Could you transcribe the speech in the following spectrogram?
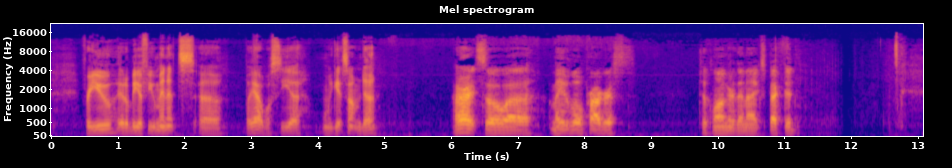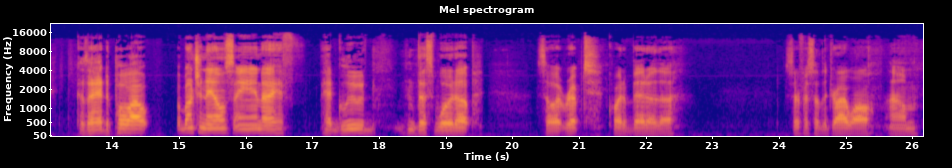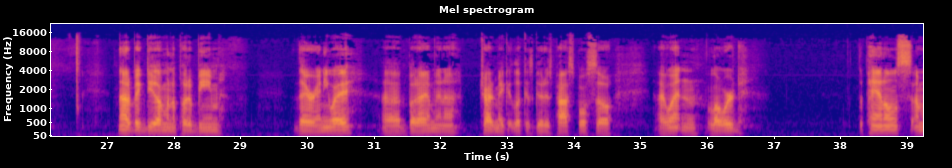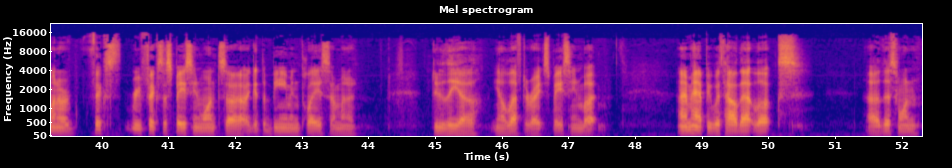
for you, it'll be a few minutes. Uh, but yeah, we'll see you when we get something done. All right, so uh, made a little progress. Took longer than I expected because I had to pull out a bunch of nails and I had glued this wood up so it ripped quite a bit of the surface of the drywall. Um, not a big deal. I'm going to put a beam there anyway, uh, but I am going to try to make it look as good as possible. So I went and lowered the panels. I'm to fix refix the spacing once uh, I get the beam in place. I'm to do the uh, you know left to right spacing, but I'm happy with how that looks. Uh, this one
